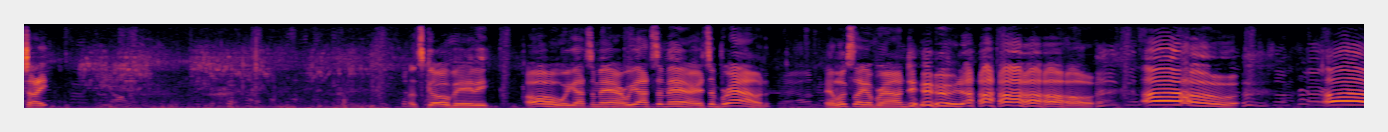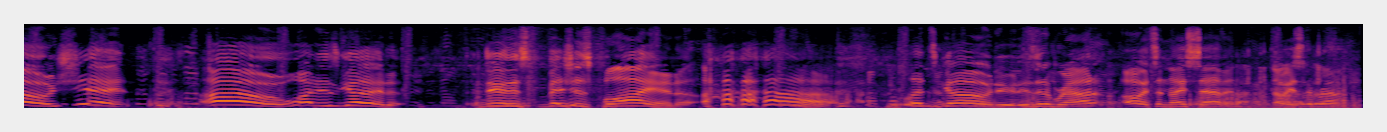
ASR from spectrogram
Tight. Let's go, baby. Oh, we got some air. We got some air. It's a brown. It looks like a brown dude. Oh, oh, oh, shit. Oh, what is good? Dude, this fish is flying. Let's go, dude. Is it a brown? Oh, it's a nice salmon. No, is it a brown?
